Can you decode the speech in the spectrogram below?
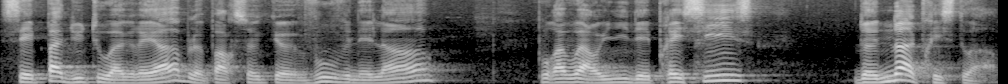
c'est pas du tout agréable parce que vous venez là pour avoir une idée précise de notre histoire.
